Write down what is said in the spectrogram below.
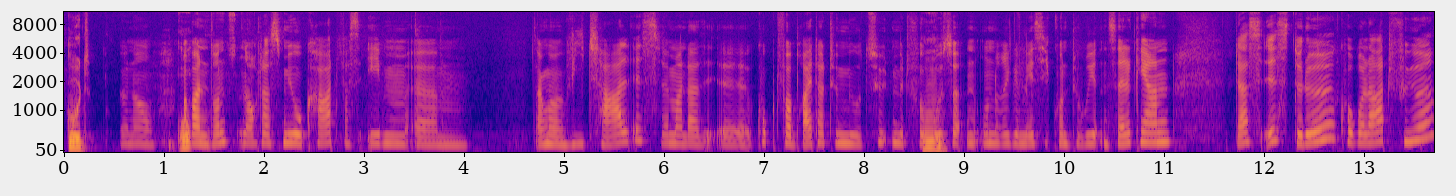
Gut, Genau. Oh. Aber ansonsten auch das Myokard, was eben, ähm, sagen wir mal, vital ist, wenn man da äh, guckt, verbreiterte Myozyten mit vergrößerten, unregelmäßig konturierten Zellkernen. Das ist dö, Korrelat für.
